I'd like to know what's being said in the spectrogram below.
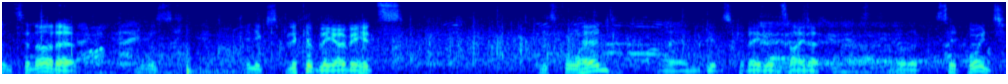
And was inexplicably overhits his forehand and gives Kunieda and Saida another set point.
